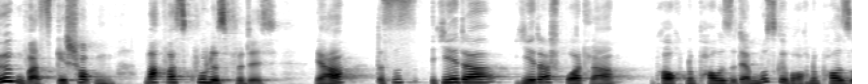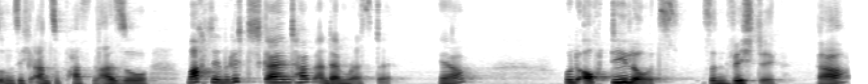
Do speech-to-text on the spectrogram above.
irgendwas, geh shoppen, mach was Cooles für dich. Ja, das ist jeder, jeder Sportler braucht eine Pause. Der Muskel braucht eine Pause, um sich anzupassen. Also mach den richtig geilen Tag an deinem Rest Day. Ja? Und auch Deloads sind wichtig. Ja?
